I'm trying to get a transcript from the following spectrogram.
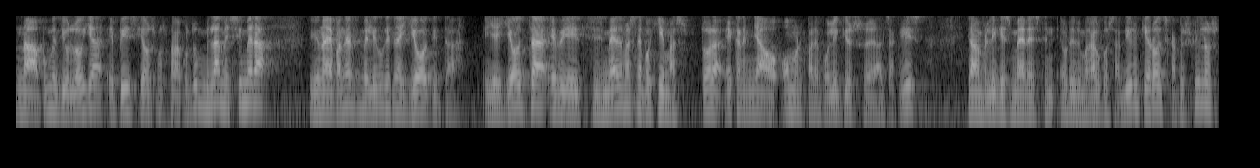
να πούμε δύο λόγια επίσης για όσους μας παρακολουθούν. Μιλάμε σήμερα για να επανέλθουμε λίγο για την αγιότητα. Η αγιότητα στις μέρες μας, στην εποχή μας. Τώρα έκανε μια όμορφη παρεμβολή και ο Ατζακλή. Κάναμε πριν λίγες μέρες στην εορτή του Μεγάλου Κωνσταντίνου και ρώτησε κάποιος φίλος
